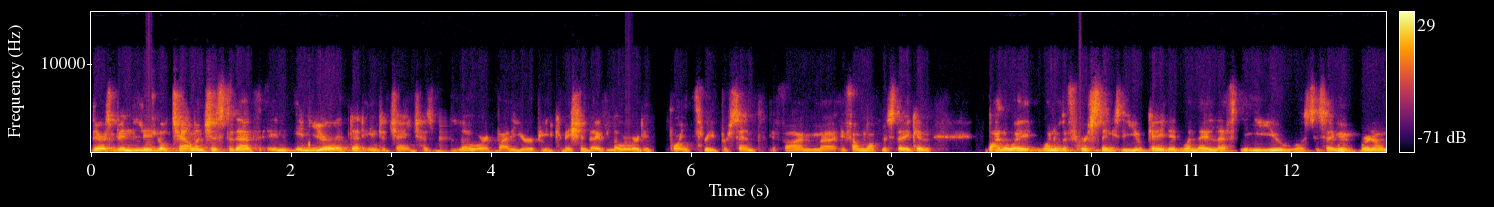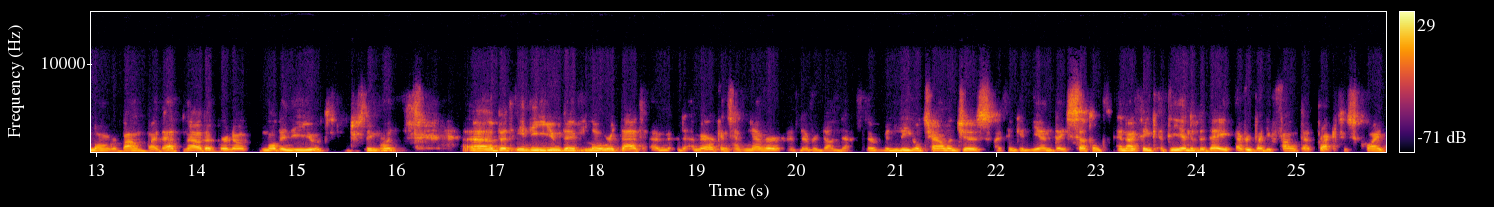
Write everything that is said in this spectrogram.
There's been legal challenges to that. In, in Europe, that interchange has been lowered by the European Commission. They've lowered it 0.3%, if I'm uh, if I'm not mistaken. By the way, one of the first things the UK did when they left the EU was to say, hmm, we're no longer bound by that now that we're no, not in the EU. It's interesting one. Uh, but in the EU, they've lowered that. Um, the Americans have never have never done that. There have been legal challenges. I think in the end they settled, and I think at the end of the day, everybody found that practice quite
